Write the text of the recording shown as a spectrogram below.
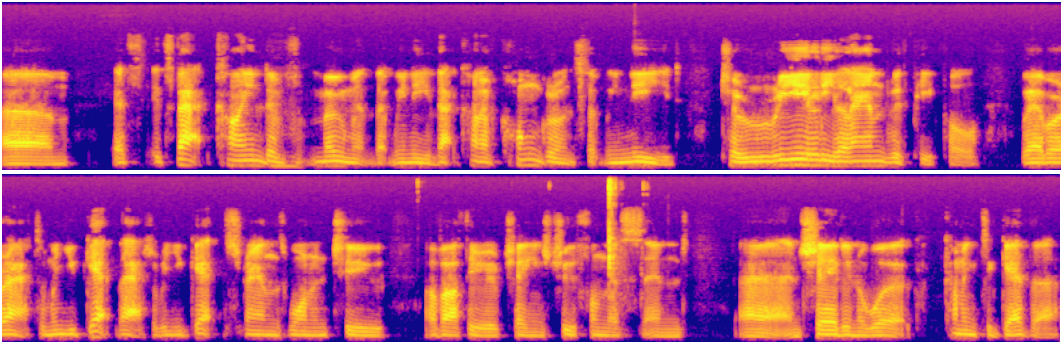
Um, it's it's that kind of moment that we need, that kind of congruence that we need to really land with people where we're at. And when you get that, when you get strands one and two of our theory of change, truthfulness and uh, and shared in a work coming together,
